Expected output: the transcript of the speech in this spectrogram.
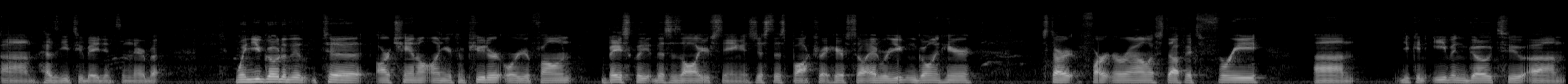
um, has YouTube agents in there, but when you go to the to our channel on your computer or your phone, basically this is all you're seeing. It's just this box right here. So Edward, you can go in here, start farting around with stuff. It's free. Um, you can even go to um,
